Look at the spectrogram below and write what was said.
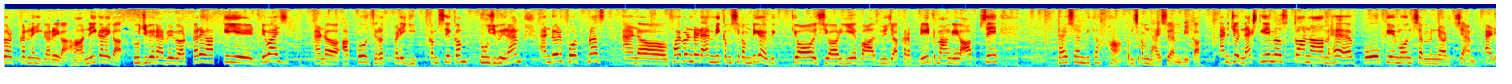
वर्क कर नहीं करेगा। हाँ नहीं करेगा। टू जीबी रैम वर्क करेगा आपके ये डिवाइस एंड uh, आपको ज़रूरत पड़ेगी। कम से कम two GB RAM Android four plus and five hundred M B कम से कम ठीक है? ये बाद में जाकर अपडेट मांगेगा आपसे। ढाई सौ एमबी का हाँ कम से कम ढाई सौ एमबी का एंड जो नेक्स्ट गेम है उसका नाम है पोकेमोन सेमिनर चैम्प एंड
